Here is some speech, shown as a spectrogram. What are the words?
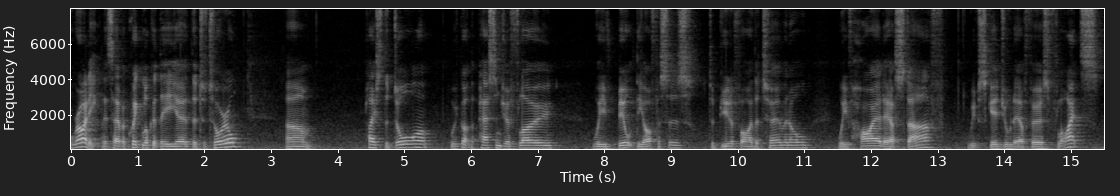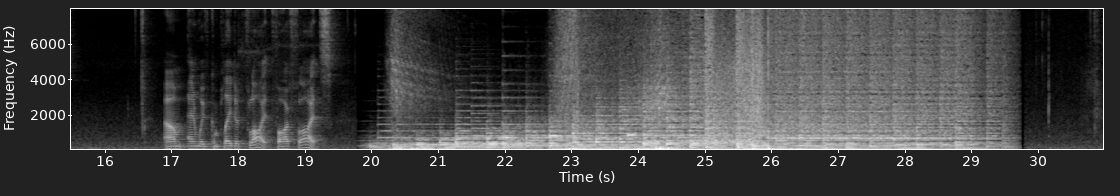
alrighty, let's have a quick look at the, uh, the tutorial. Um, place the door, we've got the passenger flow, we've built the offices to beautify the terminal, we've hired our staff, we've scheduled our first flights, um, and we've completed flight, five flights.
